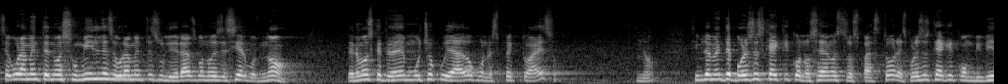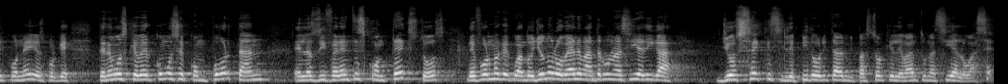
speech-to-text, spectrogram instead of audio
seguramente no es humilde, seguramente su liderazgo no es de siervos. No, tenemos que tener mucho cuidado con respecto a eso. ¿no? Simplemente por eso es que hay que conocer a nuestros pastores, por eso es que hay que convivir con ellos, porque tenemos que ver cómo se comportan en los diferentes contextos, de forma que cuando yo no lo vea levantar una silla, diga, yo sé que si le pido ahorita a mi pastor que levante una silla, lo va a hacer.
